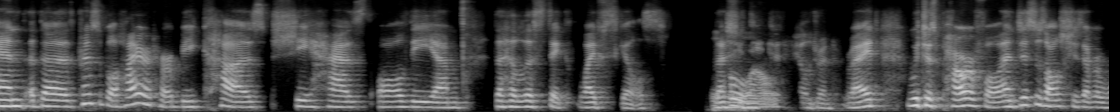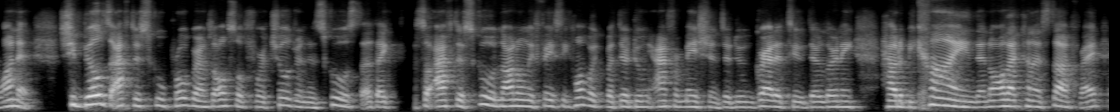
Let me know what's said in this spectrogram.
And the principal hired her because she has all the um, the holistic life skills that she Oh, wow. teaches children, right? Which is powerful. And this is all she's ever wanted. She builds after school programs also for children in schools. Like, so after school, not only facing homework, but they're doing affirmations, they're doing gratitude, they're learning how to be kind and all that kind of stuff, right?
